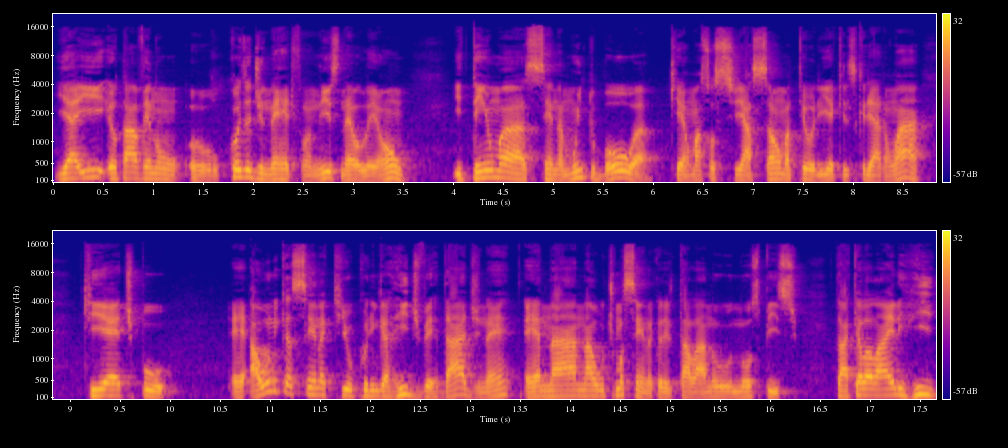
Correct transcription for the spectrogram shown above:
E aí eu tava vendo um, o coisa de nerd falando isso, né? O Leon. E tem uma cena muito boa, que é uma associação, uma teoria que eles criaram lá, que é tipo. é, a única cena que o Coringa ri de verdade, né? É na, na última cena, quando ele tá lá no, no hospício. Então aquela lá ele ri,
